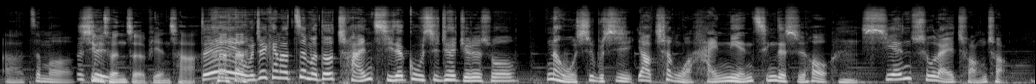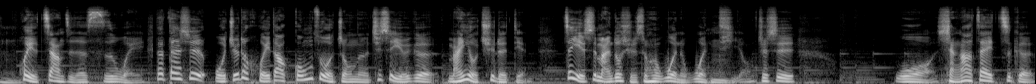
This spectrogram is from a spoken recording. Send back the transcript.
呃这么幸存者偏差。对，我们就看到这么多传奇的故事，就会觉得说。那我是不是要趁我还年轻的时候，嗯，先出来闯闯，嗯，会有这样子的思维。那但是我觉得回到工作中呢，其实有一个蛮有趣的点，这也是蛮多学生会问的问题哦，就是我想要在这个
